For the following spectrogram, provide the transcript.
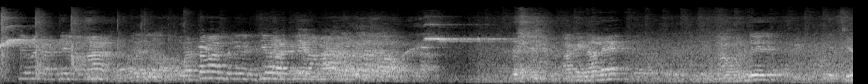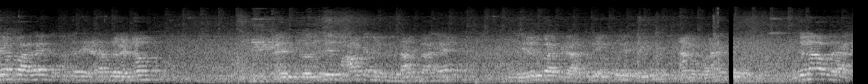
நிச்சயமா நடத்திடலாமா? சத்தமா சொல்லுங்க நிச்சயமா நடத்திடலாமா? ஆகையினாலே நான் வந்து சிறப்பாக இந்த கூட்டத்தை நடத்த வேண்டும். அதுக்கு வந்து மாவட்டங்களுக்கு சார்பாக எதிர்பார்க்கிற அத்தனை நாங்கள் முதலாவதாக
